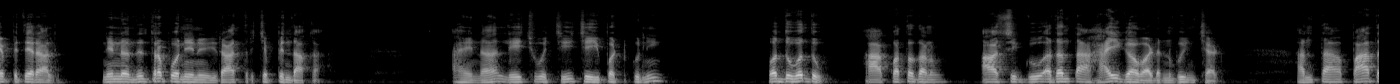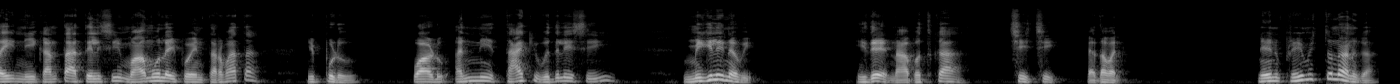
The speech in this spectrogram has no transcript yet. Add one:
చెప్పి తీరాలి. నిన్ను నిద్రపో నేను ఈ రాత్రి చెప్పిందాక. ఆయన లేచి వచ్చి చెయ్యి పట్టుకుని వద్దు వద్దు ఆ కొత్తదనం. ఆ సిగ్గు అదంతా హాయిగా వాడు అనుభవించాడు. అంతా పాతై నీకంతా తెలిసి మామూలైపోయిన తర్వాత ఇప్పుడు వాడు అన్నీ తాకి వదిలేసి మిగిలినవి ఇదే నా బతుక చీ పెదవని నేను ప్రేమిస్తున్నానుగా.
